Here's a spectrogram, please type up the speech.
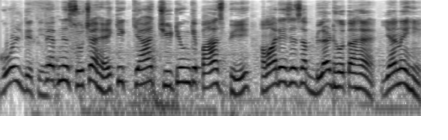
गोल्ड देती है। आपने सोचा है कि क्या चीटियों के पास भी हमारे जैसा ब्लड होता है या नहीं?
